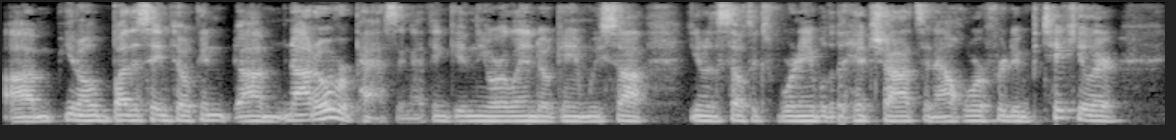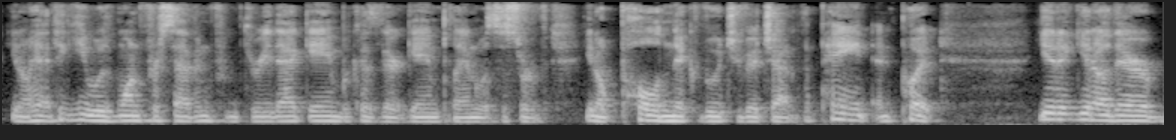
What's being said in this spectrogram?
Um, you know, by the same token, um, not overpassing. I think in the Orlando game we saw, you know, the Celtics weren't able to hit shots, and Al Horford in particular you know, I think he was one for seven from three that game because their game plan was to sort of, you know, pull Nick Vucevic out of the paint and put, you know, you know, their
